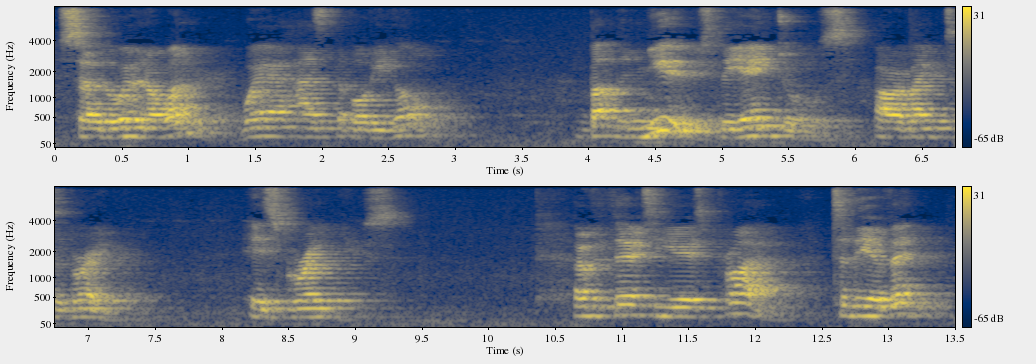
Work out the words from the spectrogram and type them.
So the women are wondering, where has the body gone? But the news the angels are about to bring is great news. Over 30 years prior to the event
